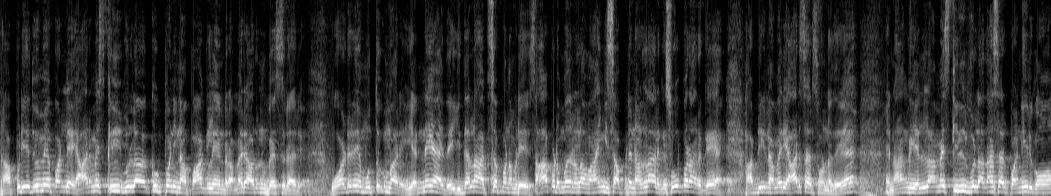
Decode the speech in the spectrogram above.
நான் அப்படி எதுவுமே பண்ணல யாருமே ஸ்கில்ஃபுல்லாக குக் பண்ணி நான் பார்க்கலன்ற மாதிரி அருண் பேசுகிறாரு உடனே முத்துக்குமார் என்னையா இது? இதெல்லாம் அக்செப்ட் பண்ண முடியாது. சாப்பிடும்போது நல்லா வாங்கி சாப்பிட்டு நல்லா இருக்கு சூப்பராக இருக்கு அப்படின்ற மாதிரி யார் சார் சொன்னது? நாங்கள் எல்லாமே ஸ்கில்ஃபுல்லாக தான் சார் பண்ணியிருக்கோம்.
